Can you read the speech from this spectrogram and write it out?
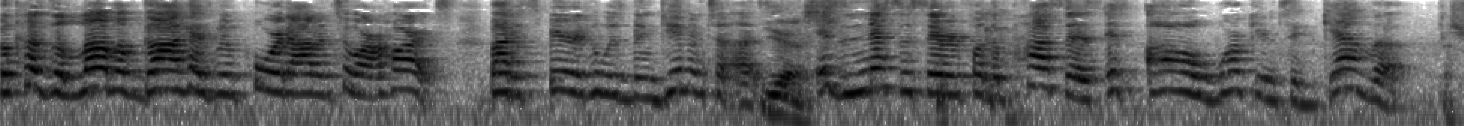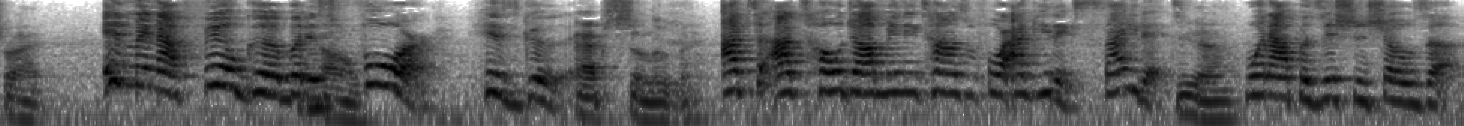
Because the love of God has been poured out into our hearts by the Spirit who has been given to us. Yes. It's necessary for the process. It's all working together. That's right. It may not feel good, but it's No. for His good. Absolutely. I, t- I told y'all many times before, I get excited Yeah. when opposition shows up.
